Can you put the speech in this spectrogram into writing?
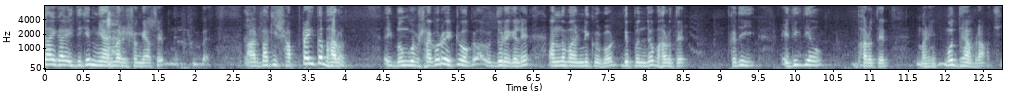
জায়গা এইদিকে মিয়ানমারের সঙ্গে আছে। আর বাকি সবটাই তো ভারত। এই বঙ্গোপসাগরও একটু দূরে গেলে আন্দামান, নিকোবর, দ্বীপপুঞ্জ ভারতের। কাজেই এদিক দিয়েও ভারতের মানে মধ্যে আমরা আছি।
